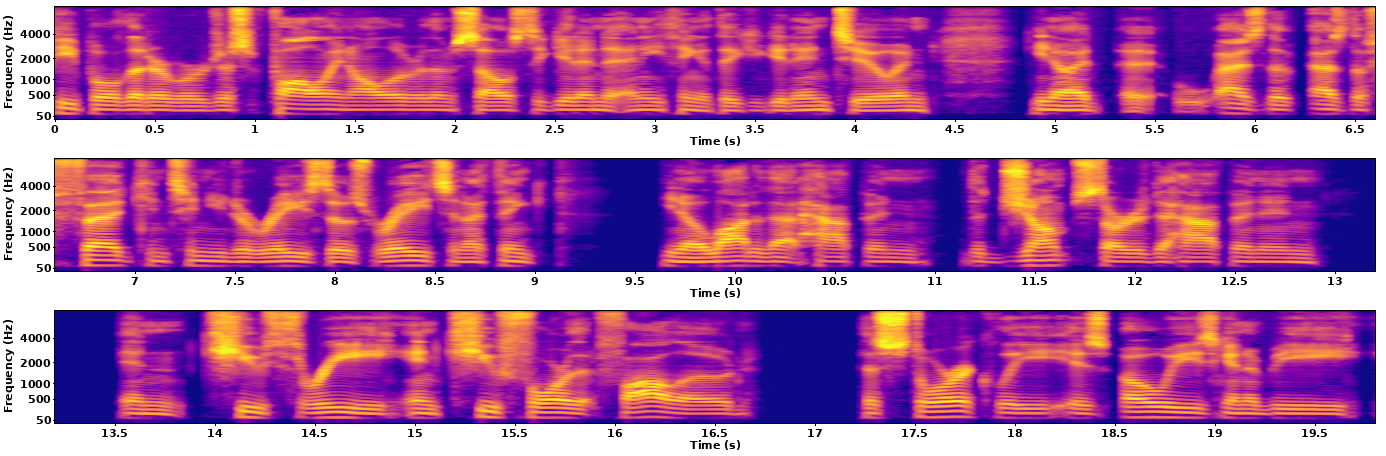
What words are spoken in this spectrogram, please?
people that are, were just falling all over themselves to get into anything that they could get into. And you know uh, as the as the Fed continued to raise those rates and I think you know, a lot of that happened. The jump started to happen in in Q3 and Q4 that followed. Historically, is always going to be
